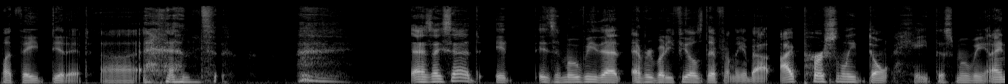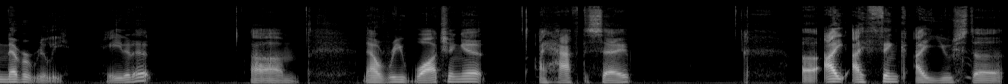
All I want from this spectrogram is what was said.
but they did it. Uh, and as I said, it is a movie that everybody feels differently about. I personally don't hate this movie, and I never really hated it. Um, now rewatching it, I have to say, uh, I I think I used to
